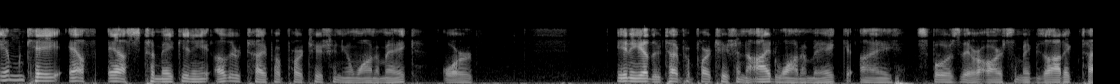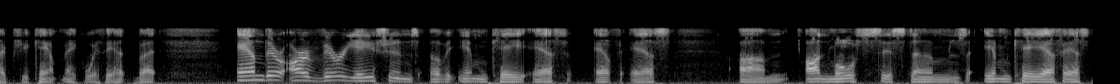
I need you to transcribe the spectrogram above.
MKFS to make any other type of partition you want to make, or any other type of partition I'd want to make. I suppose there are some exotic types you can't make with it, but and there are variations of MKFS um, on most systems, mkfs.ext4,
